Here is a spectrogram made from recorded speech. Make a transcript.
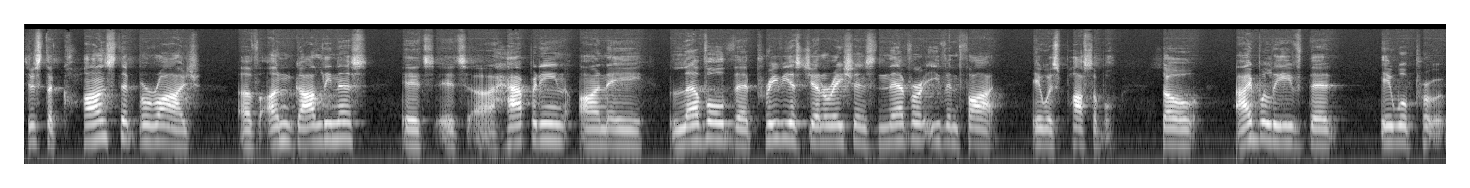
just a constant barrage of ungodliness. It's, it's uh, happening on a level that previous generations never even thought it was possible. So I believe that it will pro-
